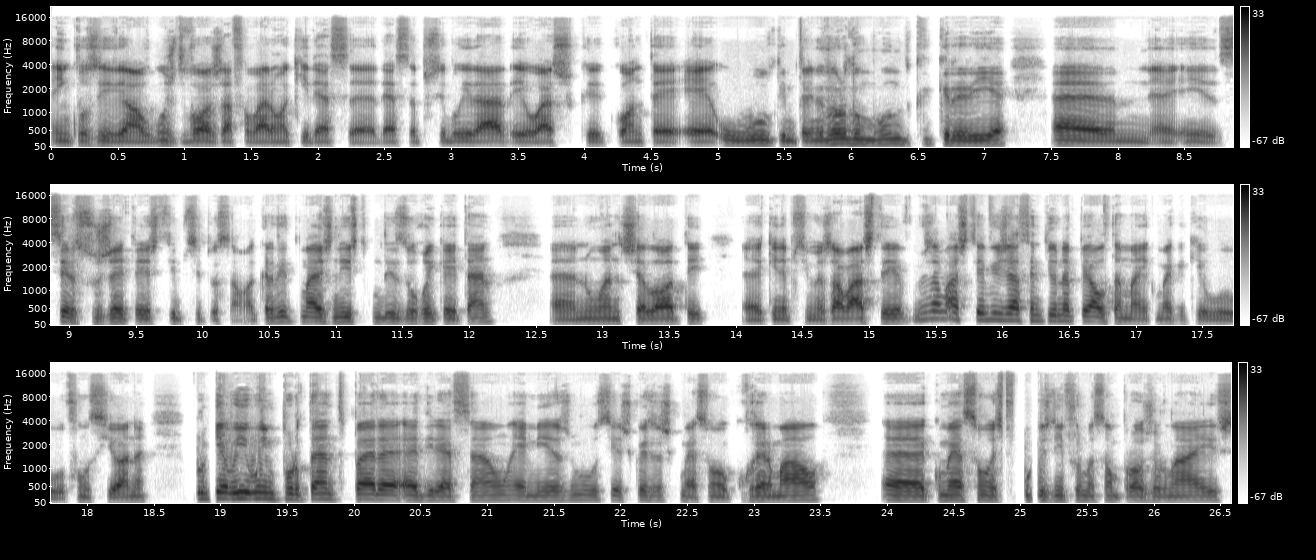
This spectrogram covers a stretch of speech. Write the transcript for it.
inclusive alguns de vós já falaram aqui dessa, dessa possibilidade. Eu acho que Conte é, é o último treinador do mundo que quereria uh, ser sujeito a este tipo de situação. Acredito mais nisto, como diz o Rui Caetano, uh, no Ancelotti, uh, que ainda por cima já lá esteve, mas já lá esteve e já sentiu na pele também como é que aquilo funciona, porque ali o importante para a direção é mesmo se as coisas começam a correr mal, uh, começam as fugas de informação para os jornais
